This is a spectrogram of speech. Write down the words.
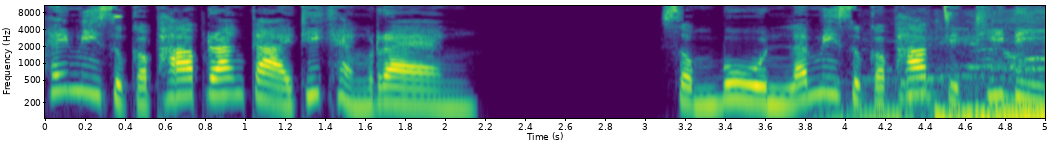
ให้มีสุขภาพร่างกายที่แข็งแรง สมบูรณ์และมีสุขภาพจิตที่ดี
